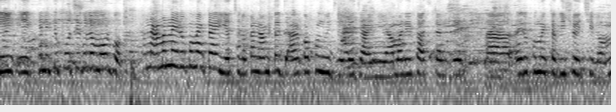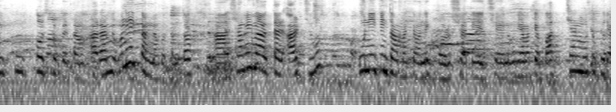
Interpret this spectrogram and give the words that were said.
এই এখানে কি পচেগুলো মরবো? মানে আমার না এরকম একটা ইয়ে ছিল কারণ আমি তো আর কখনো জেলে যাইনি। আমার এই ফার্স্ট টাইম যে এরকম একটা বিষয় ছিল। আমি খুব কষ্ট পেতাম। আর আমি অনেক কান্না করতাম। তো শামীমা আক্তার আরজু উনি কিন্তু আমাকে অনেক ভরসা দিয়েছেন। উনি আমাকে বাচ্চার মতো করে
